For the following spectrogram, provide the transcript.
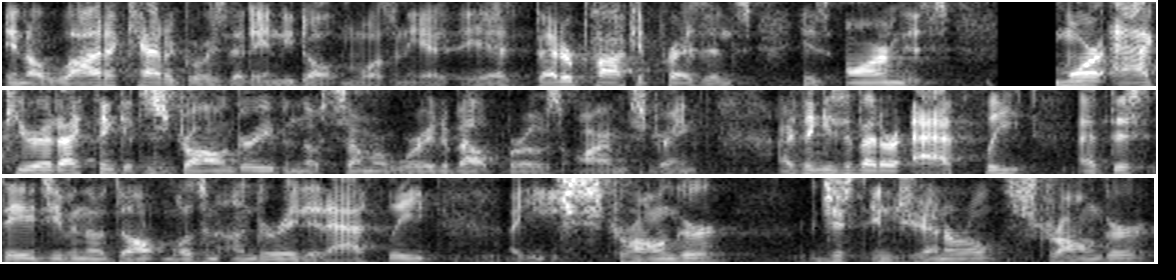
in a lot of categories that Andy Dalton wasn't. He has better pocket presence. His arm is more accurate. I think it's stronger, even though some are worried about Burrow's arm strength. I think he's a better athlete at this stage, even though Dalton was an underrated athlete. Uh, he's stronger, just in general, stronger.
